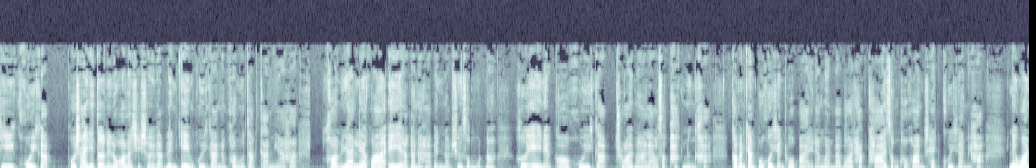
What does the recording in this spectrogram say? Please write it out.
ที่คุยกับผู้ชายที่เจอในโลกออนไลน์เฉยๆแบบเล่นเกมคุยกันทำความรู้จักกันเนี้ยค่ะ ขออนุญาตเรียกว่า A แล้วกันนะคะ เป็นแบบชื่อสมมุติเนาะคือ A เนี่ยก็คุยกับทรอยมาแล้วสักพักหนึ่งค่ะ ก็เป็นการพูดคุยกันทั่วไปนะ เหมือนแบบว่าทักทายส่งข้อความแชทคุยกันค่ะ ในวัน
